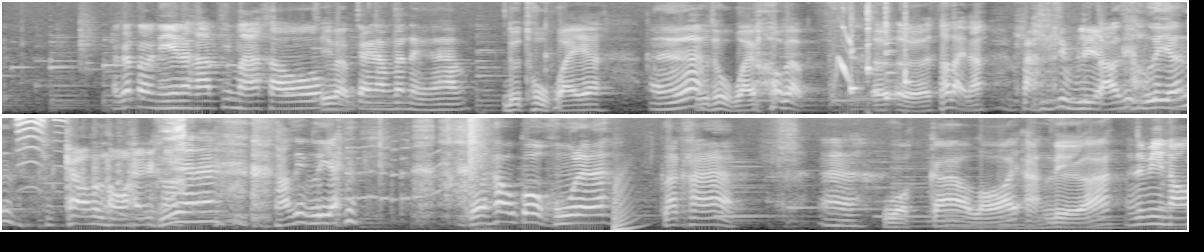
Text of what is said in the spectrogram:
900 แล้วก็ตัวนี้นะครับที่ม้าเขาที่แบบ ภูมิใจนำเสนอนะครับ ดูถูกไว้อะเออดูถูกไว้เพราะแบบ เออเออเท่าไหร่นะสามสิบเหรียญ30เหรียญเก้าร้อยครับเนี่ยนะ30เหรียญตัวเท่าโกคูเลยนะ ราคา เออบวก 900 อะเหลือแล้วจะมีน้อง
